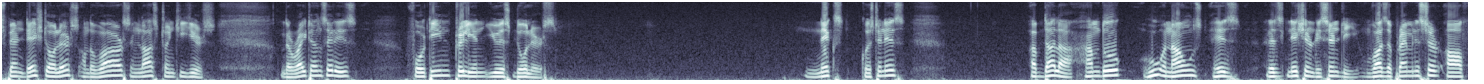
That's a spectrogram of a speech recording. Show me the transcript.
spent dash dollars on the wars in last 20 years. The right answer is 14 trillion US dollars. Next question is Abdallah Hamdok who announced his resignation recently was the prime minister of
